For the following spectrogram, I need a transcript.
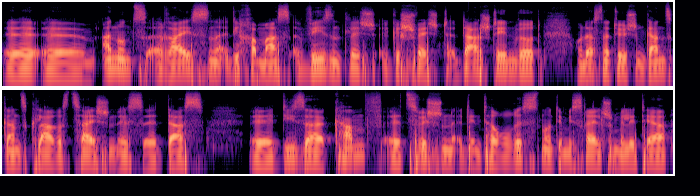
äh, äh, an uns reißen, die Hamas wesentlich geschwächt dastehen wird. Und das natürlich ein ganz, ganz klares Zeichen ist, äh, dass äh, dieser Kampf äh, zwischen den Terroristen und dem israelischen Militär äh,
